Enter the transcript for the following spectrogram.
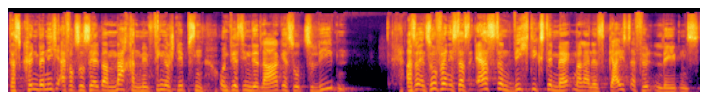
das können wir nicht einfach so selber machen mit dem Fingerschnipsen und wir sind in der Lage, so zu lieben. Also insofern ist das erste und wichtigste Merkmal eines geisterfüllten Lebens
